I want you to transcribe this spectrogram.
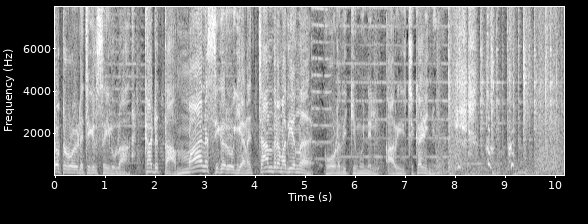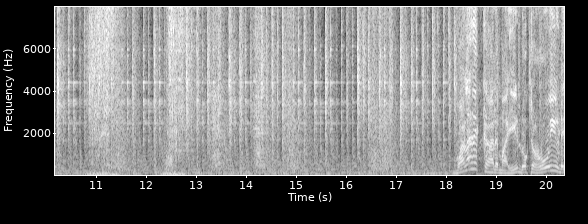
ഡോക്ടർ റോയുടെ ചികിത്സയിലുള്ള കടുത്ത മാനസിക രോഗിയാണ് ചന്ദ്രമതി എന്ന് കോടതിക്ക് മുന്നിൽ അറിയിച്ചു കഴിഞ്ഞു. വളരെ കാലമായി ഡോക്ടർ റോയിയുടെ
